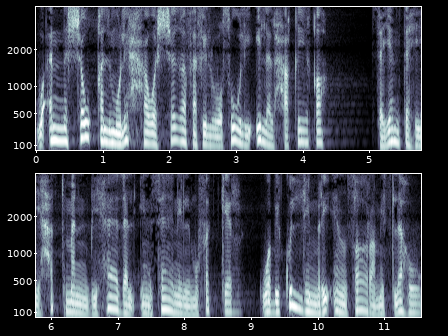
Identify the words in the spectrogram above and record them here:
وأن الشوق الملح والشغف في الوصول إلى الحقيقة سينتهي حتما بهذا الإنسان المفكر وبكل امرئ صار مثله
